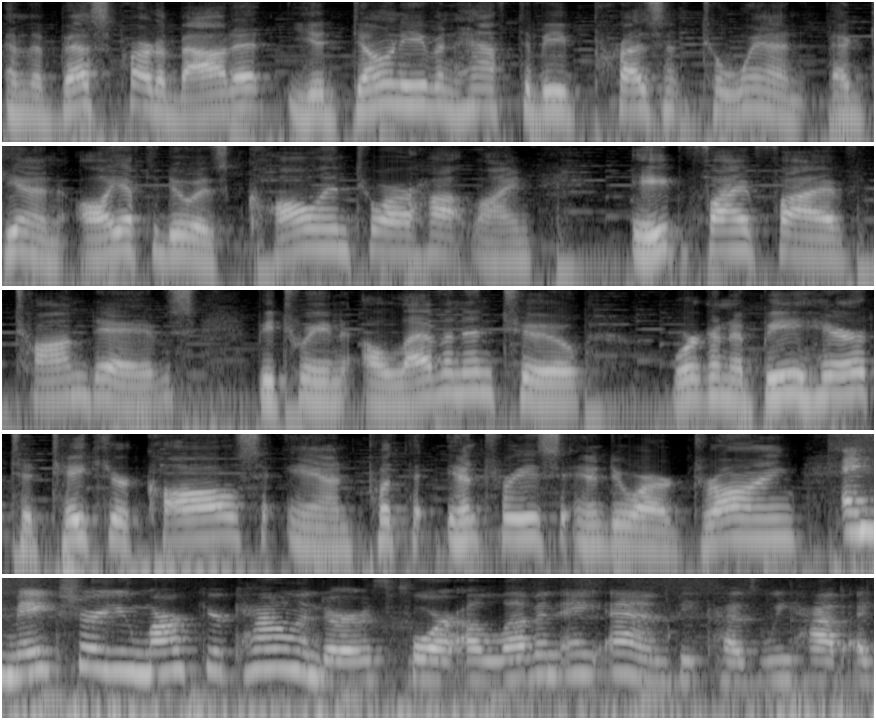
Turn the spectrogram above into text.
And the best part about it, you don't even have to be present to win. Again, all you have to do is call into our hotline, 855 Tom Daves, between 11 and 2 we're going to be here to take your calls and put the entries into our drawing. And make sure you mark your calendars for 11 a.m. because we have a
